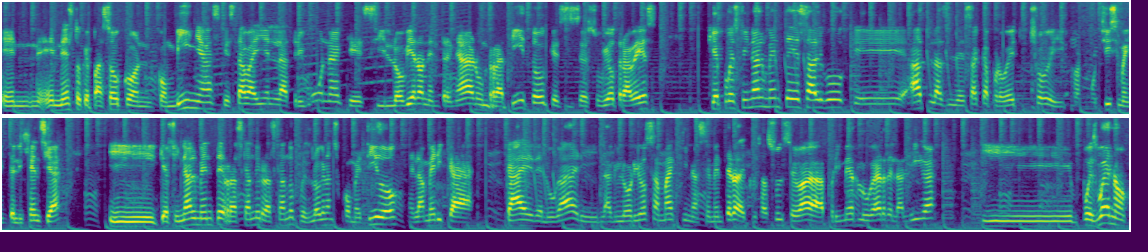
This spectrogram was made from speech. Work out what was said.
en, en esto que pasó con, con Viñas, que estaba ahí en la tribuna, que si lo vieron entrenar un ratito, que si se subió otra vez, que pues finalmente es algo que Atlas le saca provecho y con muchísima inteligencia y que finalmente rascando y rascando pues logran su cometido. El América cae de lugar y la gloriosa máquina cementera de Cruz Azul se va a primer lugar de la liga. Y pues bueno,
